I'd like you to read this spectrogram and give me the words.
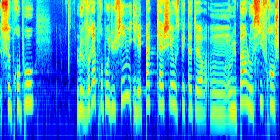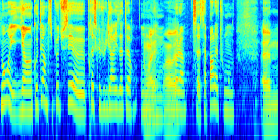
ce propos le vrai propos du film, il n'est pas caché au spectateur. On, on, lui parle aussi franchement et il y a un côté un petit peu, tu sais, euh, presque vulgarisateur. On, ouais, ouais, Voilà, ça, ça, parle à tout le monde. Euh,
